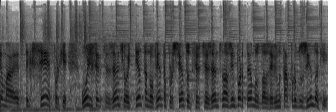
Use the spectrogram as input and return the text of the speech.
é uma, tem que ser, porque hoje fertilizante, 80, 90% do fertilizante nós importamos, nós deveríamos estar produzindo aqui.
